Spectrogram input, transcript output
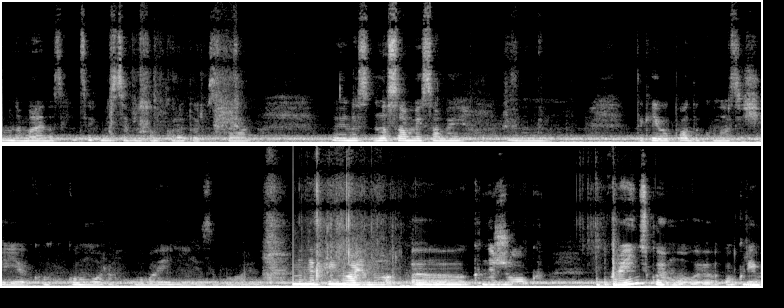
мене має на східцях місця вже там в коридорі сховаємо. Ну, на, самий-самий такий випадок у нас ще є комора. Буває, її забуваємо. Ми не приймаємо е, книжок українською мовою, окрім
